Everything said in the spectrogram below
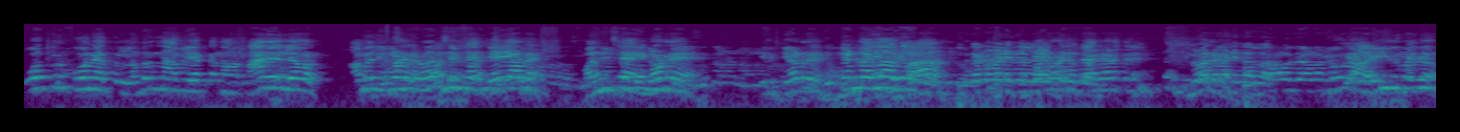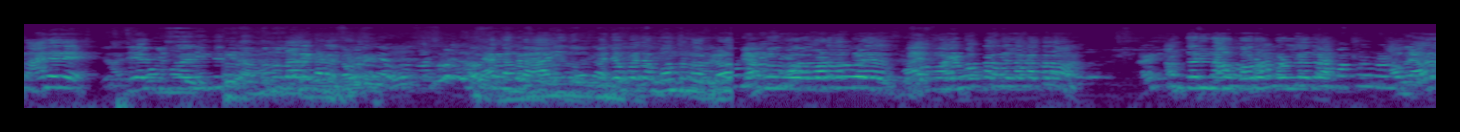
ಒಬ್ರು ಫೋನ್ ಎತ್ತಲ್ಲ ಅಂದ್ರೆ ನಾವ್ ಯಾಕಂದ್ರೆ ನಾನೇ ಲೇವರ್ ಆಮೇಲೆ ಇಲ್ಲಿ ನೋಡ್ರಿ ಒಂದ್ ನಿಮಿಷ ಜೈ ಅವ್ರೆ ಒಂದ್ ನಿಮಿಷ ಇಲ್ಲಿ ನೋಡ್ರಿ ಇಲ್ಲಿ ಕೇಳ್ರಿ ದುಕಾನ್ ಅಲ್ಲ ಅಲ್ವಾ? ದುಕಾನ್ ಮಾಡಿದ್ದಲ್ಲ, ದುಕಾನ್ ಮಾಡಿದ್ದು ಬೇರೆ ಹೇಳ್ತೀನಿ. ಇಲ್ಲಿ ನೋಡ್ರಿ. ಮಾಡಿದ್ದಲ್ಲ. ಇವ್ರು ಐದು ಮಂದಿ ನಾನೇ ಅದೇ ಬಿಸಿಲಲ್ಲಿ ನಿಂತಿದ್ದೀರ. ಮನುಲಾರಿ ಕಡೆ ನೋಡ್ರಿ. ಯಾಕಂದ್ರ ಇದು ನಾವು ಹೇಳೋದು. ಬೆಂಗ್ಳೂರ್ಗ್ ಹೋಗ್ಬಾರ್ದು ಅಂತ ಹೇಳಿ ಬಾಯಿ ಮಾಡಿ ಮಕ್ಕಳಿಲ್ಲ ಕತ್ತಲ ಅವ. ಅಂತವ್ರಿಗೆ ನಾವು ಗೌರವ ಕೊಡ್ಲಿಲ್ಲ ಅವ್ ಯಾರೋ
